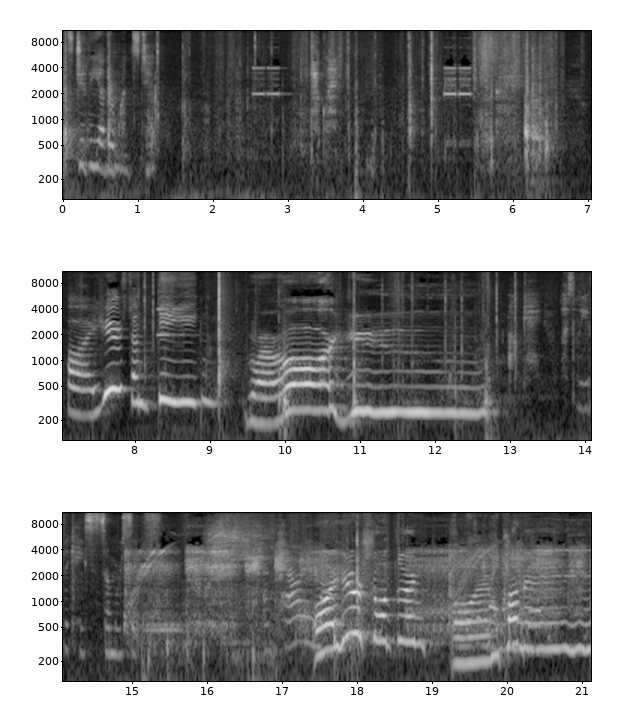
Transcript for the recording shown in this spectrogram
let's do the other ones too. I hear something. Where are you? Okay, let's leave the cases somewhere safe. I hear something. I'm coming.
